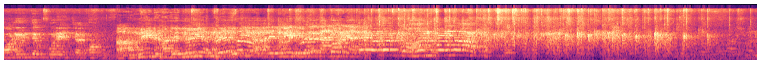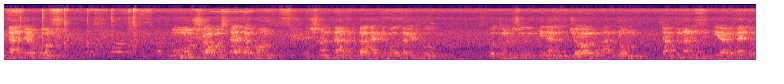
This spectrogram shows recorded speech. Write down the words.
মনোনীত করে যখন amen hallelujah praise the lord hallelujah গ্রহণ করলাম। সন্তান যখন মুমূর্ষ অবস্থায় তখন সন্তান দাদাকে বলতাম একটু বোতল শুধু কিনে জল আর নুন। জানতো না নুন কি হবে তাই তো?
